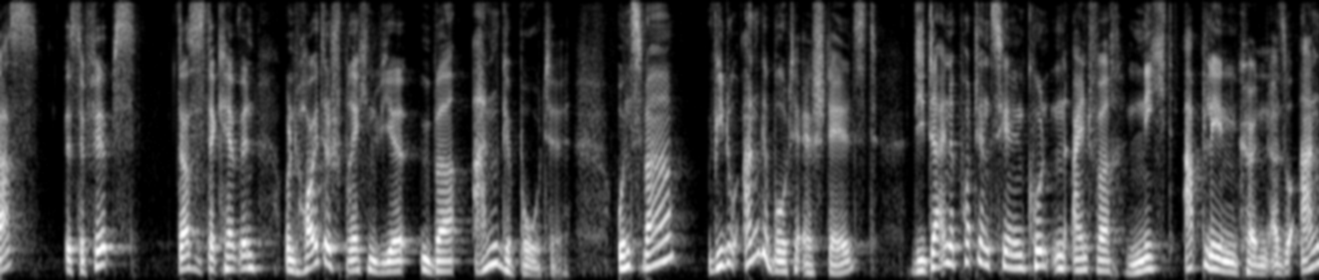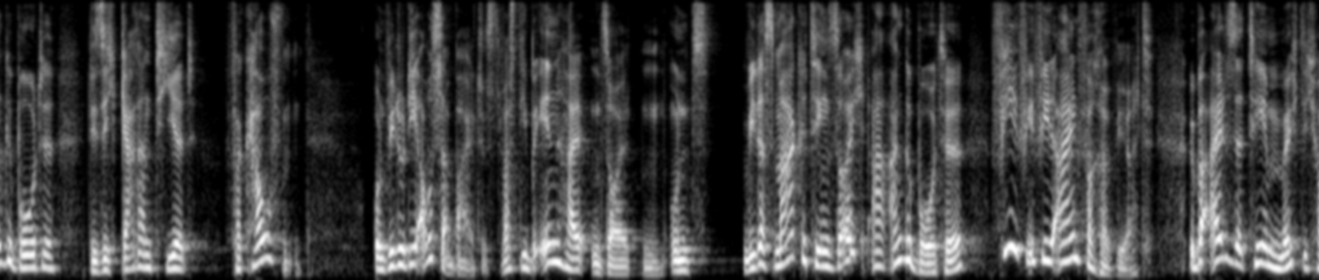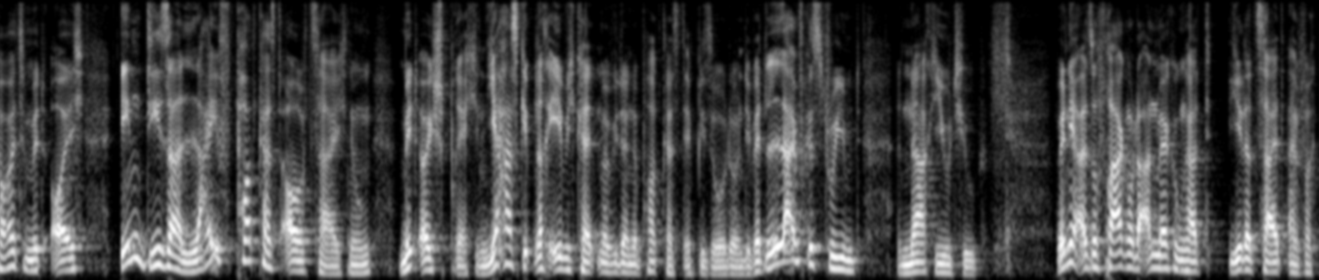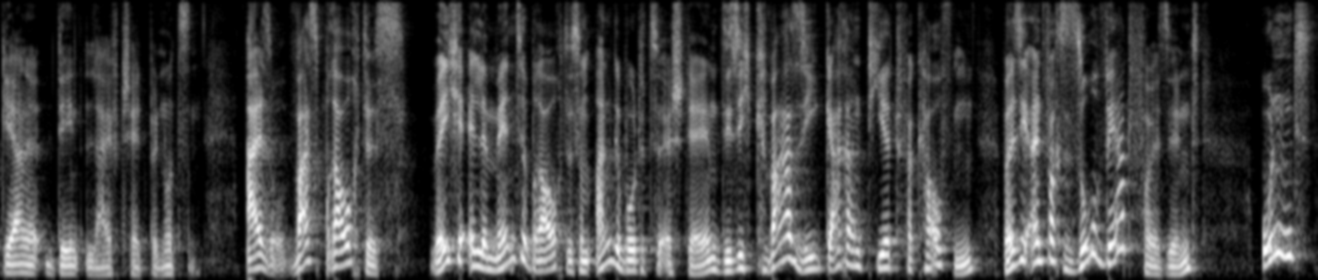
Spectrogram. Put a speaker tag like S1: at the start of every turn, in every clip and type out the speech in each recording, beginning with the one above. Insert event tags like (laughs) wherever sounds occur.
S1: Das ist der Fips, das ist der Kevin und heute sprechen wir über Angebote. Und zwar, wie du Angebote erstellst, die deine potenziellen Kunden einfach nicht ablehnen können. Also Angebote, die sich garantiert verkaufen. Und wie du die ausarbeitest, was die beinhalten sollten und wie das Marketing solcher Angebote viel, viel, viel einfacher wird. Über all diese Themen möchte ich heute mit euch in dieser Live-Podcast-Aufzeichnung mit euch sprechen. Ja, es gibt nach Ewigkeit mal wieder eine Podcast-Episode und die wird live gestreamt nach YouTube. Wenn ihr also Fragen oder Anmerkungen habt, jederzeit einfach gerne den Live-Chat benutzen. Also, was braucht es? Welche Elemente braucht es, um Angebote zu erstellen, die sich quasi garantiert verkaufen, weil sie einfach so wertvoll sind und,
